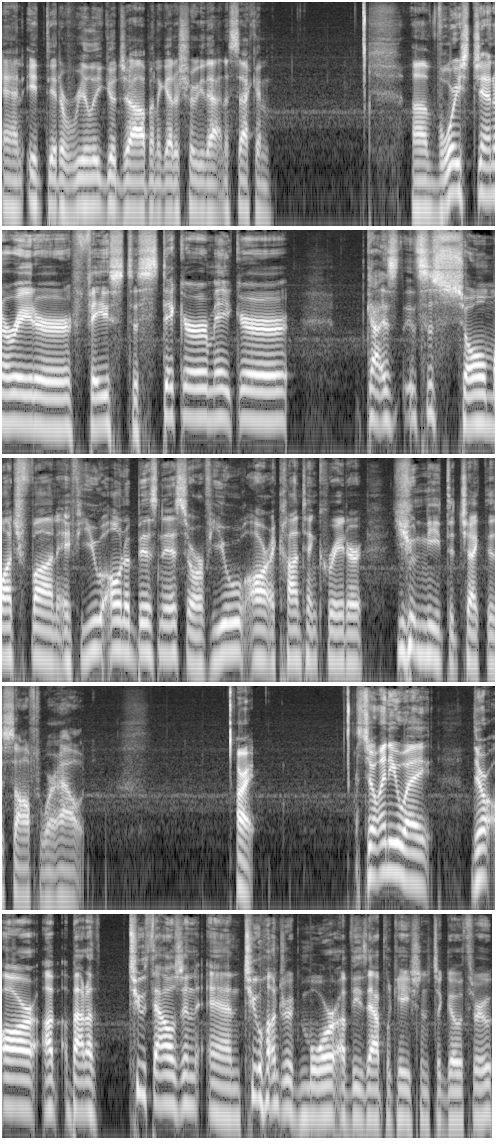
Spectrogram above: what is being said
and it did a really good job. And I got to show you that in a second. Uh, voice generator, face to sticker maker. Guys, this is so much fun. If you own a business or if you are a content creator, you need to check this software out. All right. So anyway, there are about a 2,200 more of these applications to go through.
